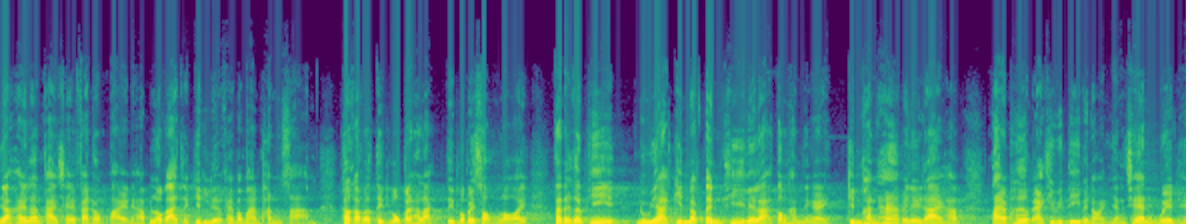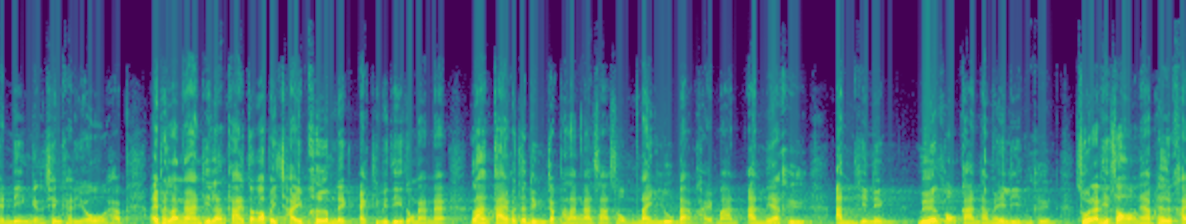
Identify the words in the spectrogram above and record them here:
อยากให้ร่างกายใช้แฟตออกไปนะครับเราก็อาจจะกินเหลือแค่ประมาณพันสามเท่ากับเราติดลบไปเท่าไหร่ติดลบไป 200 แต่ถ้าเกิดพี่หนูอยากกินแบบเต็มที่เลยล่ะต้องทำยังไง กินพันห้าไปเลยได้ครับแต่เพิ่มแอคทิวิตี้ไปหน่อยอย่างเช่นเวทเทรนนิ่งอย่างเช่นคาร์ดิโอครับไอพลังงานที่ร่างกายต้องเอาไปใช้เพิ่มในแอคทิวิตี้ตรงนั้นน่ะร่างกายก็จะดึงจากพลังงานสะสมในรูปแบบไขมัน อันนี้คืออันที่หนึ่งเรื่องของการทำให้ลีนขึ้น ส่วนอันที่2นะครับถ้าเกิดใคร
